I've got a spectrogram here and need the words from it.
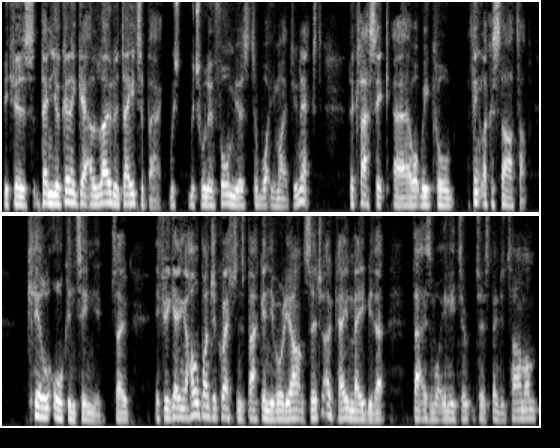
because then you're going to get a load of data back, which which will inform you as to what you might do next. The classic, uh, what we call think like a startup, kill or continue. So if you're getting a whole bunch of questions back and you've already answered, okay, maybe that that isn't what you need to, to spend your time on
